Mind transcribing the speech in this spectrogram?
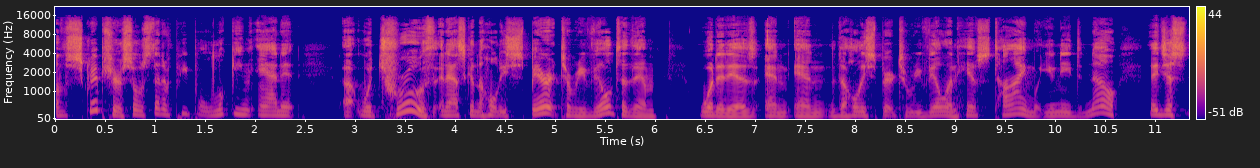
of Scripture. So instead of people looking at it uh, with truth and asking the Holy Spirit to reveal to them what it is and and the Holy Spirit to reveal in His time what you need to know. They just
